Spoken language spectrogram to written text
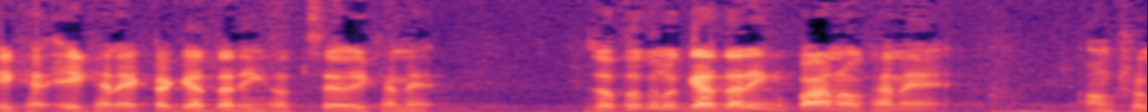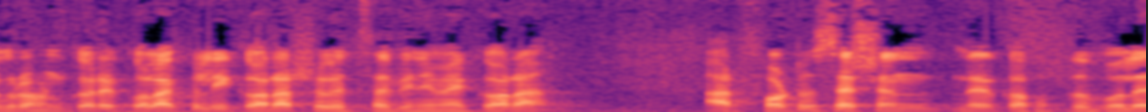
এখানে এখানে একটা গ্যাদারিং হচ্ছে, ওইখানে যতগুলো গ্যাদারিং পান, ওখানে অংশগ্রহণ করে কোলাকুলি করা, শুভেচ্ছা বিনিময় করা। আর ফটো সেশনের কথা তো বলে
